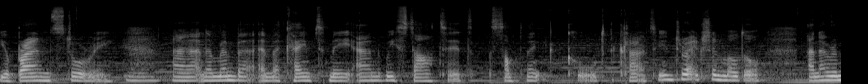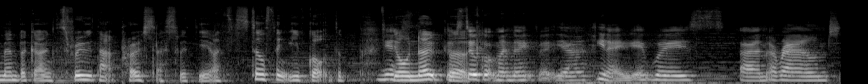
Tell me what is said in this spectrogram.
your brand story. Mm. Uh, and I remember Emma came to me and we started something called a clarity and direction model. And I remember going through that process with you. I still think you've got the yes, your notebook. I've still got my notebook, yeah. You know, it was um, around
